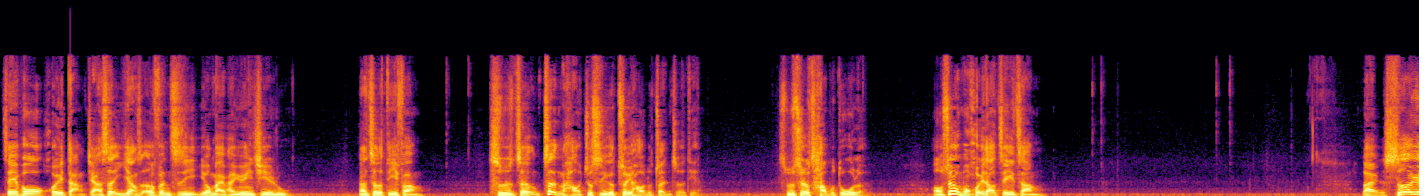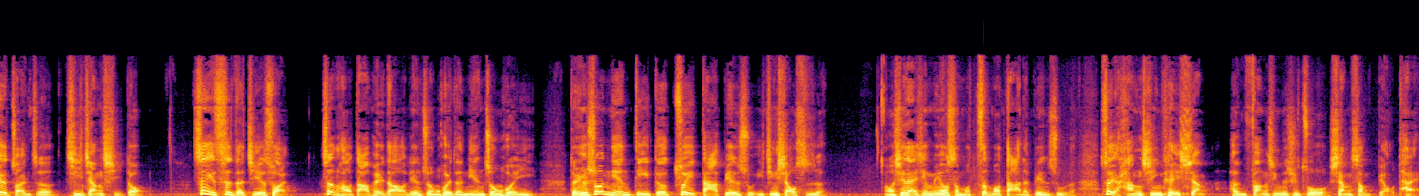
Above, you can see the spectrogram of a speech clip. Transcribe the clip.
这一波回档，假设一样是二分之一，有买盘愿意介入，那这个地方是不是正正好就是一个最好的转折点？是不是就差不多了？哦，所以我们回到这一章，来，十二月转折即将启动，这一次的结算正好搭配到联准会的年终会议，等于说年底的最大变数已经消失了。哦，现在已经没有什么这么大的变数了，所以行情可以向很放心的去做向上表态。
